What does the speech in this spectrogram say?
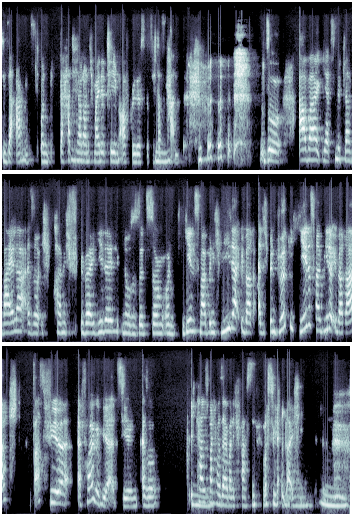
diese Angst und da hatte ich ja mhm. noch nicht meine Themen aufgelöst, dass ich das mhm. kann. so, aber jetzt mittlerweile, also ich freue mich über jede Hypnosesitzung und jedes Mal bin ich wieder über, also ich bin wirklich jedes Mal wieder überrascht, was für Erfolge wir erzielen. Also ich kann es mhm. manchmal selber nicht fassen, was wir erreichen. Mhm.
